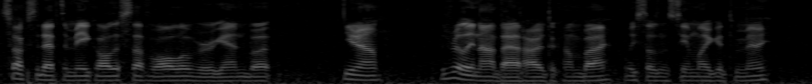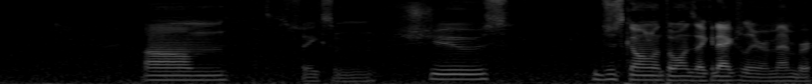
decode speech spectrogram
Sucks that I have to make all this stuff all over again, but, you know, it's really not that hard to come by. At least doesn't seem like it to me. Um, let's make some shoes just going with the ones I could actually remember.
